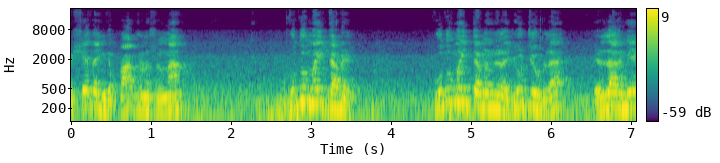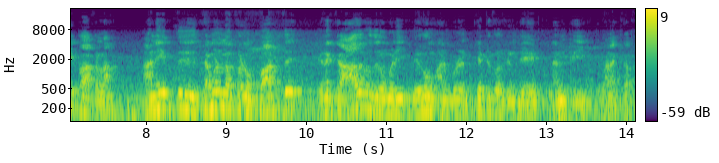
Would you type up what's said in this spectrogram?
விஷயத்தை இங்கே பார்க்கணும்னு சொன்னால் புதுமை தமிழ். புதுமை தமிழ்ங்கிற யூடியூப்பில் எல்லாருமே பார்க்கலாம். அனைத்து தமிழ் மக்களும் பார்த்து எனக்கு ஆதரவு தரும்படி மிகவும் அன்புடன் கேட்டுக்கொள்கின்றேன். நன்றி வணக்கம்.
